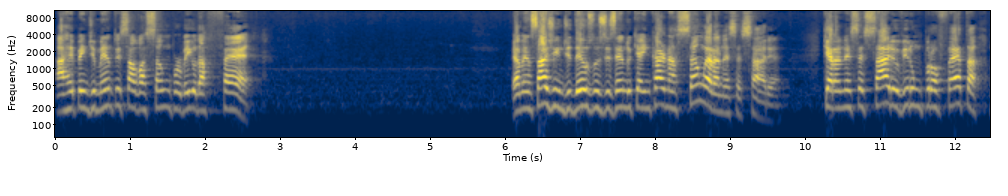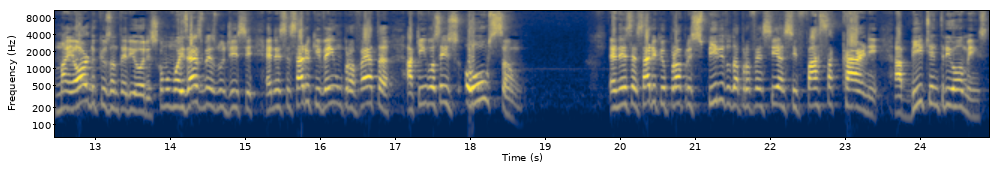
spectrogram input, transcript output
arrependimento e salvação por meio da fé É a mensagem de Deus nos dizendo que a encarnação era necessária, que era necessário vir um profeta maior do que os anteriores. Como Moisés mesmo disse, é necessário que venha um profeta a quem vocês ouçam. É necessário que o próprio espírito da profecia se faça carne, habite entre homens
